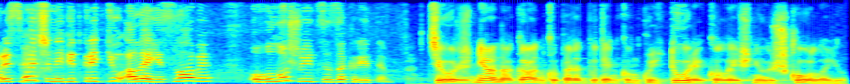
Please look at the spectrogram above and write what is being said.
присвячений відкриттю алеї слави, оголошується закритим. Цього ж дня на ганку перед будинком культури, колишньою школою,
